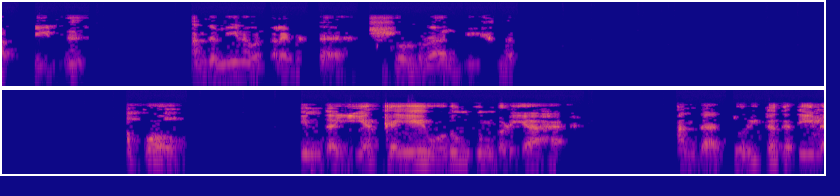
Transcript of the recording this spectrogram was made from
அப்படின்னு அந்த மீனவர் தலைவர்கிட்ட சொல்றார் பீஷ்மர். அப்போ இந்த இயற்கையே ஒடுங்கும்படியாக அந்த துரித கதியில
